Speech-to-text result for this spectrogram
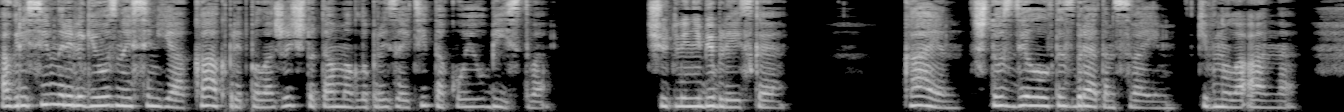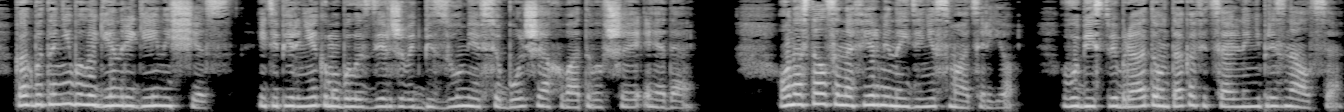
Агрессивно-религиозная семья, как предположить, что там могло произойти такое убийство? Чуть ли не библейское. «Каин, что сделал ты с братом своим?» — кивнула Анна. Как бы то ни было, Генри Гейн исчез, и теперь некому было сдерживать безумие, все больше охватывавшее Эда. Он остался на ферме наедине с матерью. В убийстве брата он так официально не признался,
